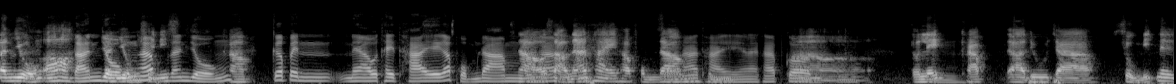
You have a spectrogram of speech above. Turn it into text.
ตันหยงอ๋อตันหยงครับชนิสตันหยงครับ ก็เป็นแนวไทยๆครับผมดำสาวนะครับสาวหน้าไทยครับ ผมสาวดำหน้าไทยนะครับ ก็อ่าตัวเล็กอืมครับอ่าดูจะสูงนิดนึง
